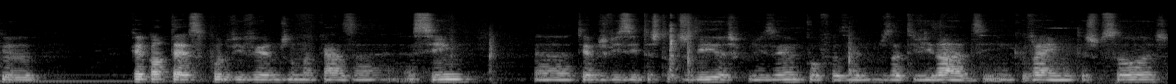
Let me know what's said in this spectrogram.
Que, que acontece por vivermos numa casa assim, ah, termos visitas todos os dias, por exemplo, fazermos atividades em que vêm muitas pessoas.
